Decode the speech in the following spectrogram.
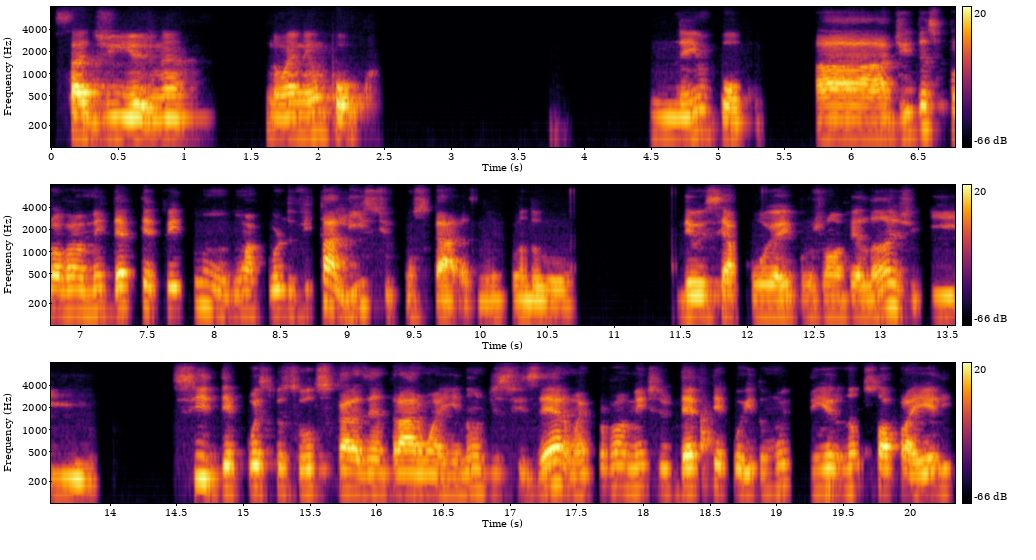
sadias, né? Não é nem um pouco. Nem um pouco. A Adidas provavelmente deve ter feito um, um acordo vitalício com os caras, né? Quando deu esse apoio aí para o João Avelange e se depois que os outros caras entraram aí não desfizeram, é provavelmente deve ter corrido muito dinheiro não só para ele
